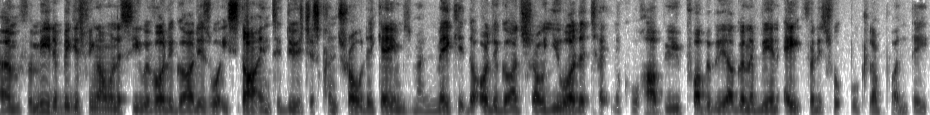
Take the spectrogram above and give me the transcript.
Um, for me, the biggest thing I want to see with Odegaard is what he's starting to do is just control the games, man. Make it the Odegaard show. You are the technical hub. You probably are going to be an eight for this football club one day.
